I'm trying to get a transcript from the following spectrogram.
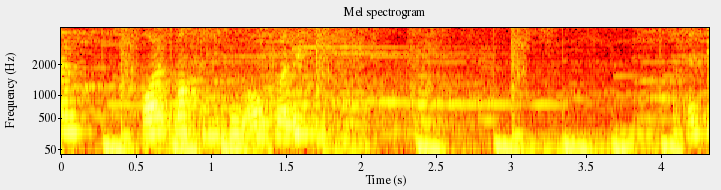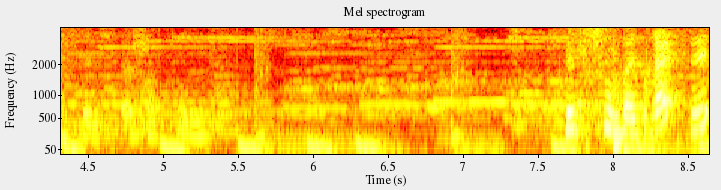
Das dann Freund macht diesen Opening. Das ist, wenn ich Airshot komme. Bist du schon bei 30?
